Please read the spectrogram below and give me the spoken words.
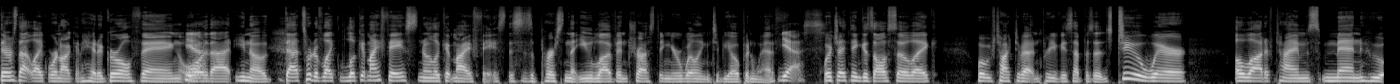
there's that like we're not going to hit a girl thing, Yeah. or that you know that sort of like look at my face, no, look at my face. This is a person that you love and trust, and you're willing to be open with. Yes. which I think is also like what we've talked about in previous episodes too, where a lot of times men who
